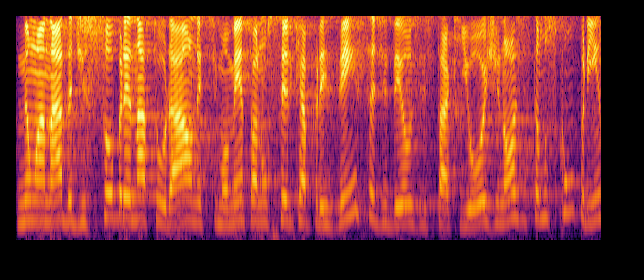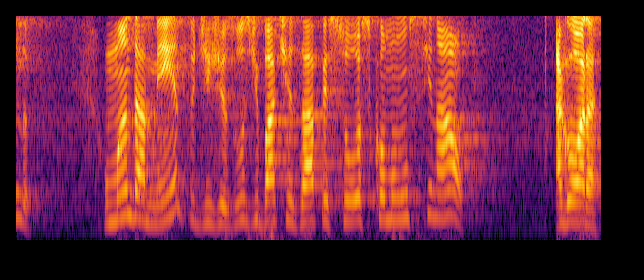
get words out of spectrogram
não há nada de sobrenatural nesse momento, a não ser que a presença de Deus está aqui hoje, nós estamos cumprindo o mandamento de Jesus de batizar pessoas como um sinal. Agora,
